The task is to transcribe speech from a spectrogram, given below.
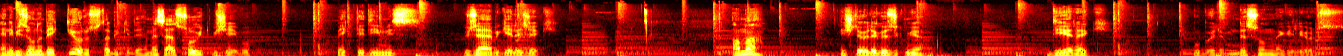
Yani biz onu bekliyoruz tabii ki de. Mesela soyut bir şey bu. Beklediğimiz güzel bir gelecek. Ama hiç de öyle gözükmüyor. Diyerek bu bölümün de sonuna geliyoruz.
